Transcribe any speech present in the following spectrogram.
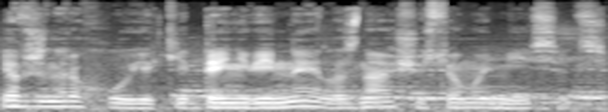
я вже не рахую, який день війни, але знаю, що сьомий місяць.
